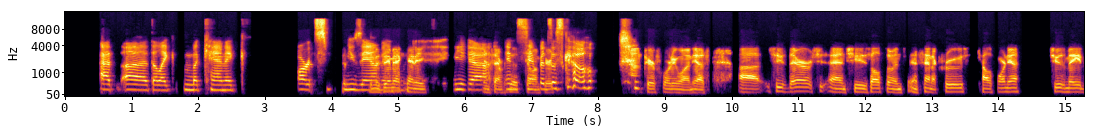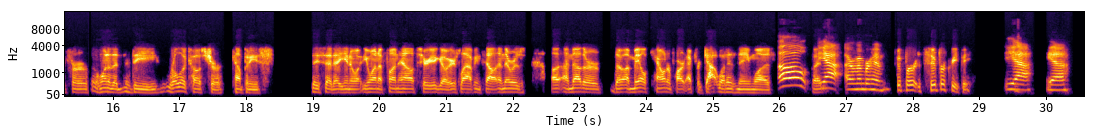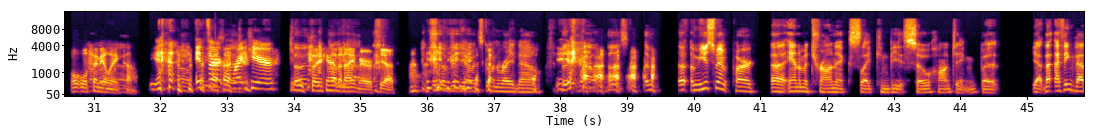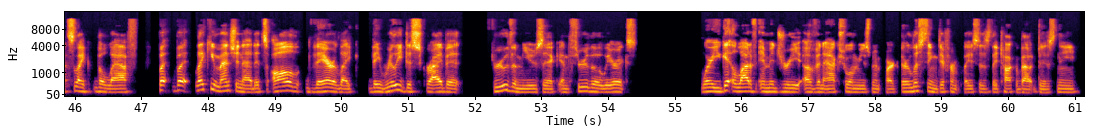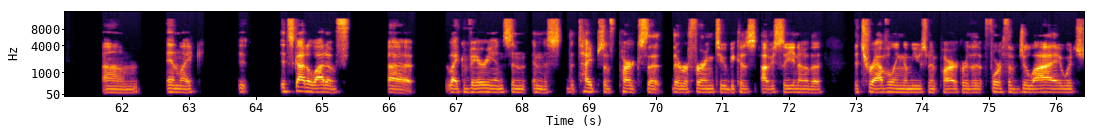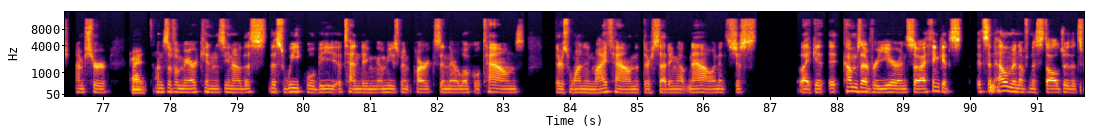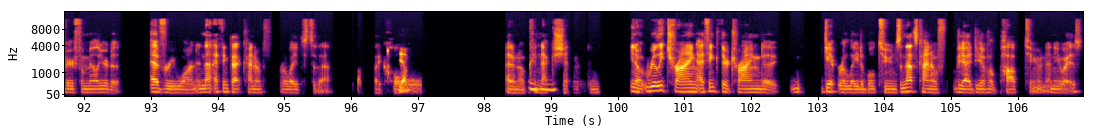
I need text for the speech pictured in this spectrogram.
at uh the like mechanic arts museum. The Museum in, Yeah, in San Francisco. In San Francisco. Pier 41, yes. Uh, she's there, she, and she's also in, in, Santa Cruz, California. She was made for one of the the roller coaster companies. They said, "Hey, you know what? You want a fun house? Here you go. Here's Laughing Sal." And there was a, another, the, a male counterpart. I forgot what his name was. Oh, yeah, I remember him. Super, super creepy. Yeah, yeah. We'll, we'll send you a link, Tom. Yeah, oh, insert right here. So, so you can have oh, a nightmare. Yes. In the video, it's going right now. yeah. Wow. Those, um, uh, amusement park uh, animatronics like can be so haunting, but yeah, that, I think that's like the laugh. But but like you mentioned, Ed, it's all there. Like they really describe it through the music and through the lyrics where you get a lot of imagery of an actual amusement park. They're listing different places. They talk about Disney, um, and like it, it's got a lot of uh like variants in in this the types of parks that they're referring to because obviously you know the the traveling amusement park or the Fourth of July, which I'm sure right. tons of Americans, you know, this this week will be attending amusement parks in their local towns there's one in my town that they're setting up now and it's just like it, it comes every year and so i think it's it's an element of nostalgia that's very familiar to everyone and that i think that kind of relates to that like whole yep. i don't know mm-hmm. connection mm-hmm. and you know really trying i think they're trying to get relatable tunes and that's kind of the idea of a pop tune anyways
